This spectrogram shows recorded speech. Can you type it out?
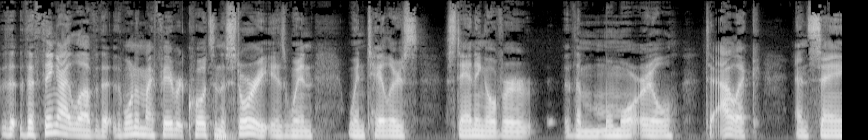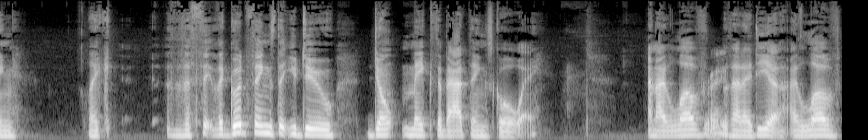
the, the thing I love, the, one of my favorite quotes in the story is when when Taylor's standing over the memorial to Alec and saying, like, the th- the good things that you do don't make the bad things go away. And I love right. that idea. I love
